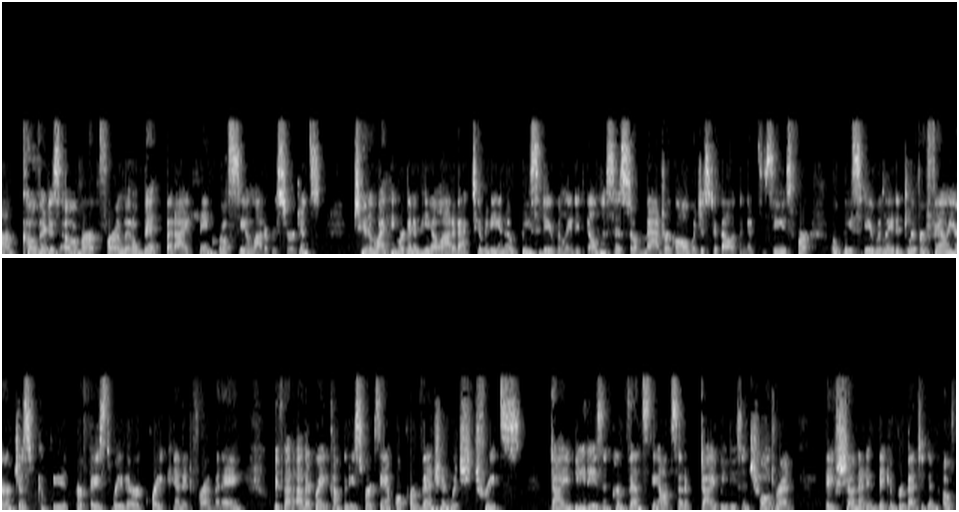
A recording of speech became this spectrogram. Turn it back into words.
Um, COVID is over for a little bit, but I think we'll see a lot of resurgence. Two, I think we're going to be a lot of activity in obesity related illnesses. So, Madrigal, which is developing a disease for obesity related liver failure, just completed their phase three. They're a great candidate for M&A. We've got other great companies, for example, Provention, which treats diabetes and prevents the onset of diabetes in children. They've shown that they can prevent it in over,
